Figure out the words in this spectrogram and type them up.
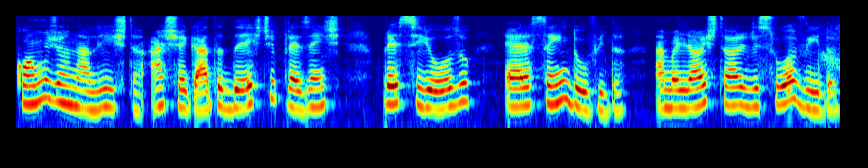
como jornalista, a chegada deste presente precioso era sem dúvida a melhor história de sua vida.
